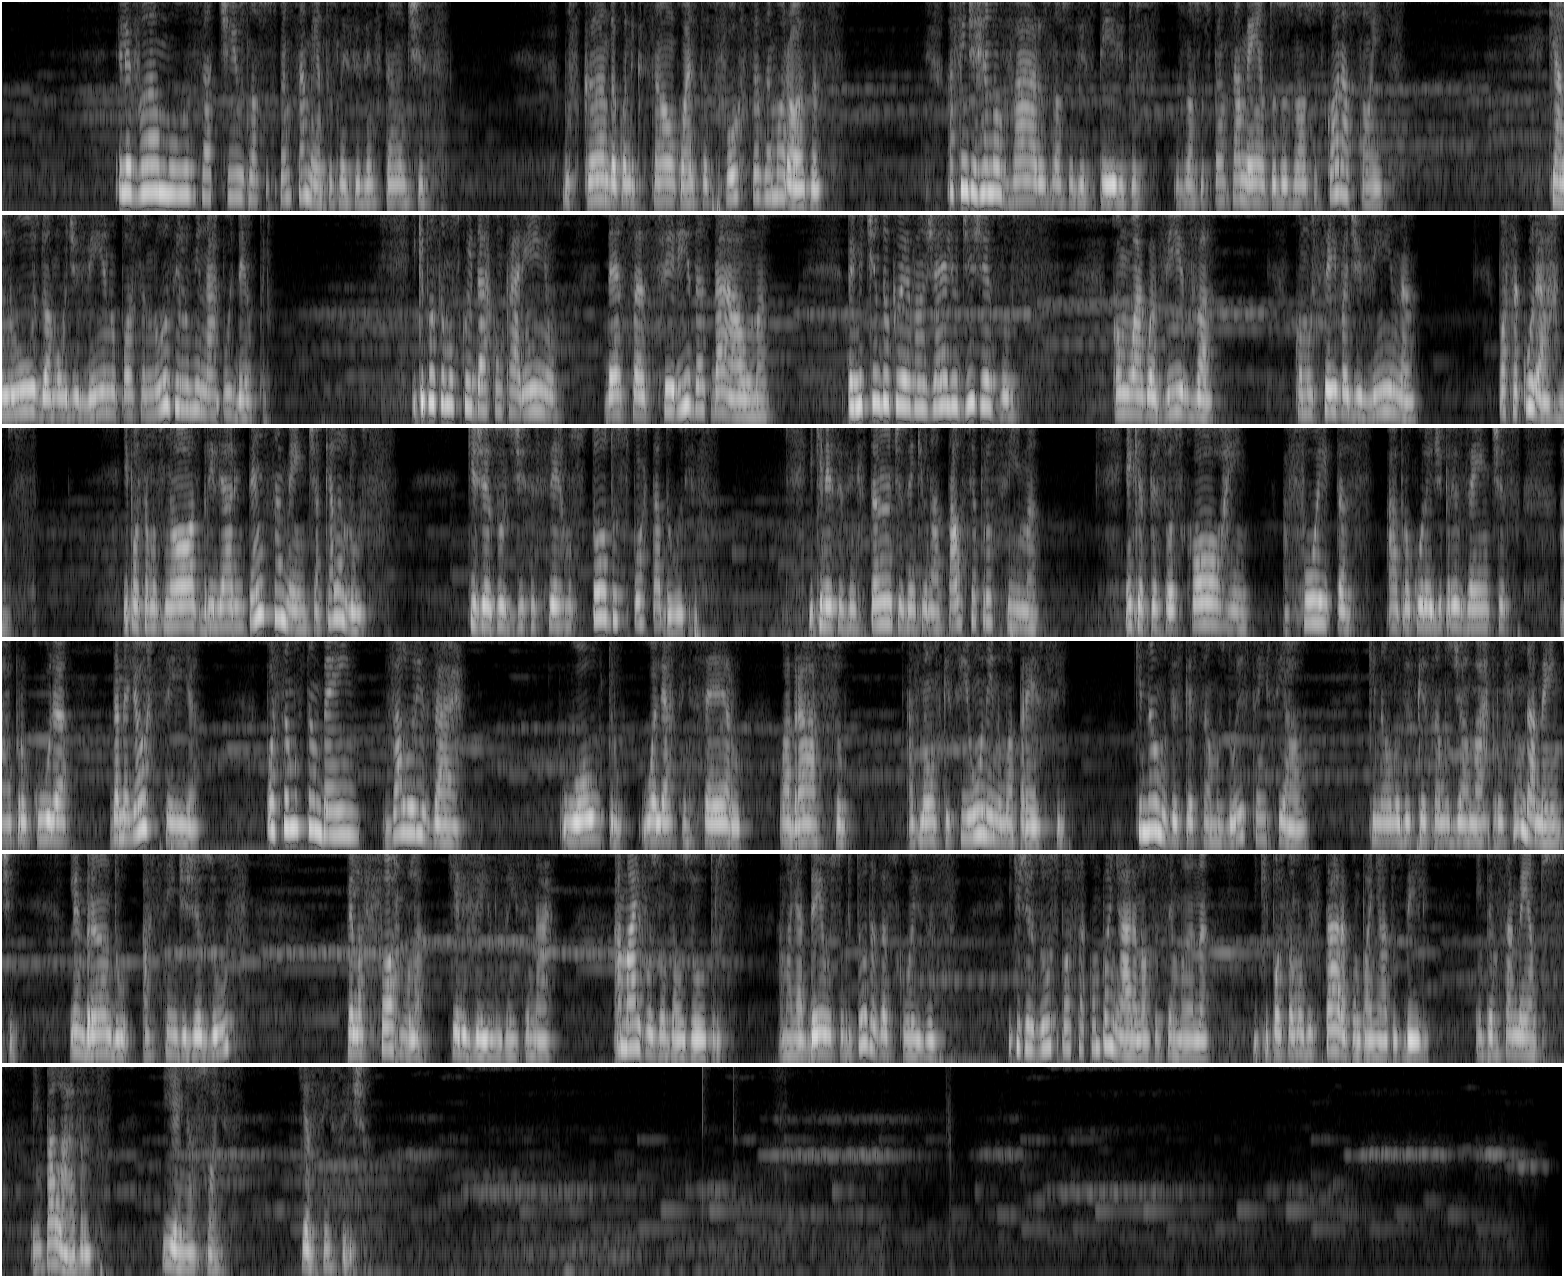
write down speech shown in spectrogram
elevamos a Ti os nossos pensamentos nesses instantes, buscando a conexão com estas forças amorosas a fim de renovar os nossos espíritos, os nossos pensamentos, os nossos corações. Que a luz do amor divino possa nos iluminar por dentro. E que possamos cuidar com carinho dessas feridas da alma, permitindo que o Evangelho de Jesus, como água viva, como seiva divina, possa curar-nos e possamos nós brilhar intensamente aquela luz que Jesus disse sermos todos portadores. E que nesses instantes em que o Natal se aproxima, em que as pessoas correm afoitas à procura de presentes, à procura da melhor ceia, possamos também valorizar o outro, o olhar sincero, o abraço, as mãos que se unem numa prece. Que não nos esqueçamos do essencial, que não nos esqueçamos de amar profundamente, lembrando assim de Jesus, pela fórmula que ele veio nos ensinar. Amai-vos uns aos outros, amai a Deus sobre todas as coisas, e que Jesus possa acompanhar a nossa semana e que possamos estar acompanhados dele em pensamentos, em palavras e em ações. Que assim seja.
